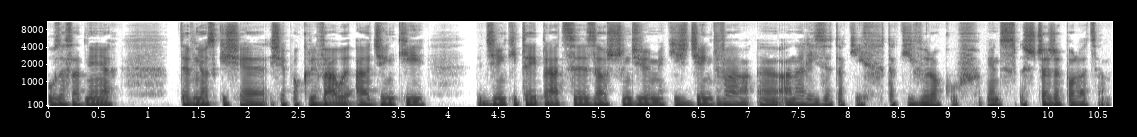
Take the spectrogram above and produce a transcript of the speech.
uzasadnieniach, te wnioski się, się pokrywały, a dzięki, dzięki tej pracy zaoszczędziłem jakiś dzień, dwa e, analizy takich, takich wyroków, więc szczerze polecam.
